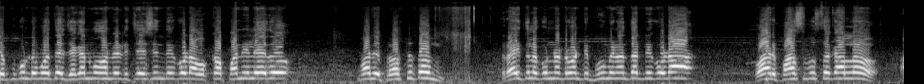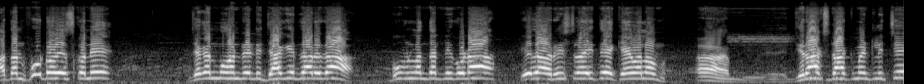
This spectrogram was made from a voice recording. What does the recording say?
చెప్పుకుంటూ పోతే జగన్మోహన్ రెడ్డి చేసింది కూడా ఒక్క పని లేదు. మరి ప్రస్తుతం రైతులకు ఉన్నటువంటి భూమినంతటినీ కూడా వారి పాస్ పుస్తకాల్లో అతను ఫోటో వేసుకొని జగన్మోహన్ రెడ్డి జాగీర్దారుగా భూములందరినీ కూడా ఏదో రిజిస్టర్ అయితే కేవలం జిరాక్స్ డాక్యుమెంట్లు ఇచ్చి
